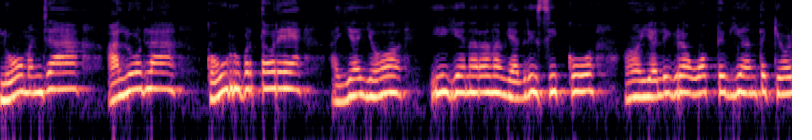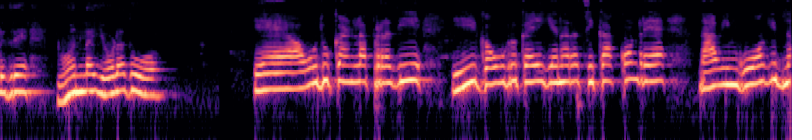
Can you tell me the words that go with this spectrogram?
ಲೋ ಮಂಜ ಅಲ್ಲೋಡ್ಲಾ ಗೌಡ್ರು ಬರ್ತಾವ್ರೆ. ಅಯ್ಯಯ್ಯೋ ಈಗೇನಾರ ನಾವು ಎದ್ರಿಗೆ ಸಿಕ್ಕು ಎಲ್ಲಿಗ್ರ ಹೋಗ್ತಿದ್ಯಾ ಅಂತ ಕೇಳಿದ್ರೆ ಇವನ್ಲ ಹೇಳೋದು. ಹೌದು ಕಣ್ಲ ಪ್ರದಿ ಈ ಗೌಡ್ರ ಕೈಗೆ ಏನಾರ ಸಿಕ್ಕಾಕೊಂಡ್ರೆ ನಾವ್ ಹಿಂಗ್ ಹೋಗಿದ್ನ,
